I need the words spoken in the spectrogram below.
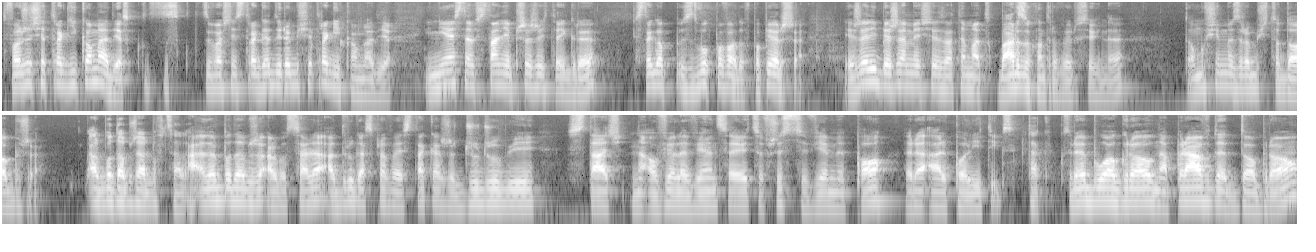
tworzy się tragikomedia. Z, z, właśnie z tragedii robi się tragikomedia. I nie jestem w stanie przeżyć tej gry z tego z dwóch powodów. Po pierwsze, jeżeli bierzemy się za temat bardzo kontrowersyjny, to musimy zrobić to dobrze. Albo dobrze, albo wcale. Albo dobrze, albo wcale. A druga sprawa jest taka, że Jujubi stać na o wiele więcej, co wszyscy wiemy po Realpolitiks, tak. które było grą naprawdę dobrą.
